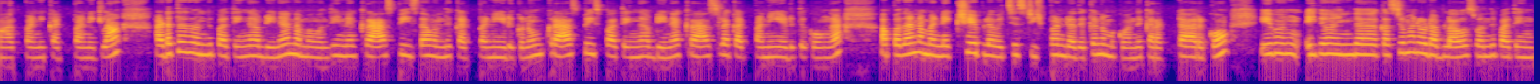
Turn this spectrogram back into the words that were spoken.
மார்க் பண்ணி கட் பண்ணிக்கலாம். அடுத்தது வந்து பார்த்திங்க அப்படின்னா நம்ம வந்து இன்னும் கிராஸ் பீஸ் தான் வந்து கட் பண்ணி எடுக்கணும். கிராஸ் பீஸ் பார்த்திங்க அப்படின்னா கிராஸில் கட் பண்ணி எடுத்துக்கோங்க. அப்போ தான் நம்ம நெக் ஷேப்பில் வச்சு ஸ்டிச் பண்ணுறதுக்கு நமக்கு வந்து கரெக்டாக இருக்கும். இவங்க இது இந்த கஸ்டமரோட ப்ளவுஸ் வந்து பார்த்திங்க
